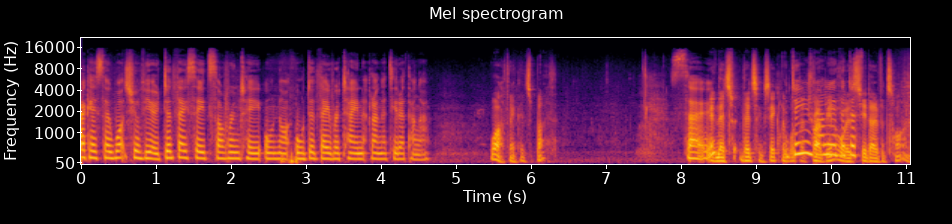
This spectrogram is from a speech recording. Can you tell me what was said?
Okay, so what's your view? Did they cede sovereignty or not, or did they retain rangatiratanga? Well, I think it's both, So, and that's that's exactly what the tribunal has said over time.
